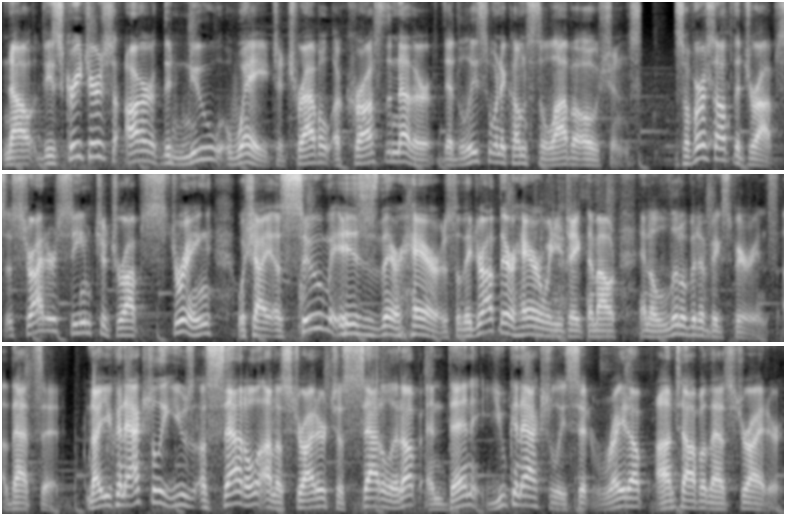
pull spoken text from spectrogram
Now, these creatures are the new way to travel across the nether, at least when it comes to lava oceans. So first off the drops, Striders seem to drop string, which I assume is their hair. So they drop their hair when you take them out and a little bit of experience. That's it. Now you can actually use a saddle on a strider to saddle it up and then you can actually sit right up on top of that strider.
